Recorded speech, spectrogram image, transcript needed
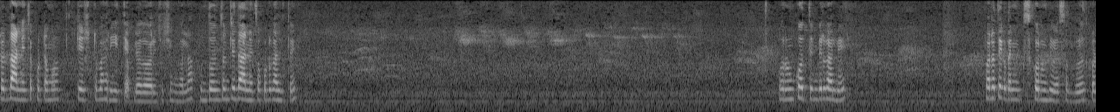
परत दाण्याच्या कुटामुळे टेस्ट भारी येते आपल्या गवारीच्या शेंगाला. आपण दोन चमचे दाण्याचा कूट घालतोय. वरून कोथिंबीर घालूया. परत एकदा मिक्स करून घेऊया सगळं कड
